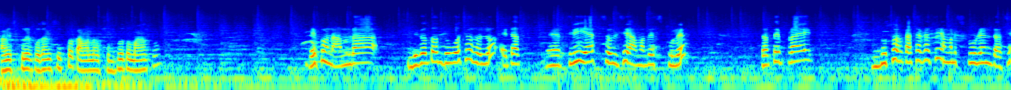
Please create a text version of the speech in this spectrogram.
আমি স্কুলের প্রধান শিক্ষক আমার নাম সুব্রত মাহাতো। দেখুন আমরা বিগত দু বছর হলো এটা থ্রি ইয়ার চলছে আমাদের স্কুলে। তাতে প্রায় দুশোর কাছাকাছি আমার স্টুডেন্ট আছে।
